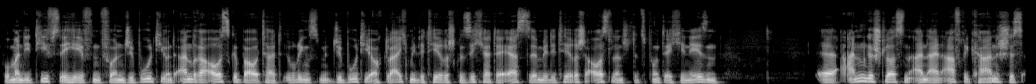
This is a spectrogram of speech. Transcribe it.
wo man die Tiefseehäfen von Djibouti und andere ausgebaut hat. Übrigens mit Djibouti auch gleich militärisch gesichert, der erste militärische Auslandsstützpunkt der Chinesen äh, angeschlossen an ein afrikanisches,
